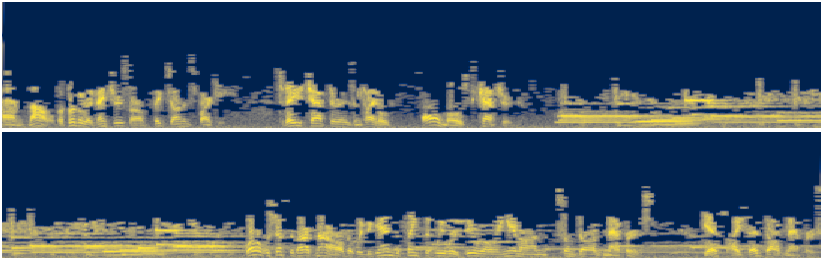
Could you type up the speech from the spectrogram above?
And now, the further adventures of Big John and Sparky. Today's chapter is entitled Almost Captured. Well, it was just about now that we began to think that we were zeroing in on some dog nappers. Yes, I said dog nappers.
